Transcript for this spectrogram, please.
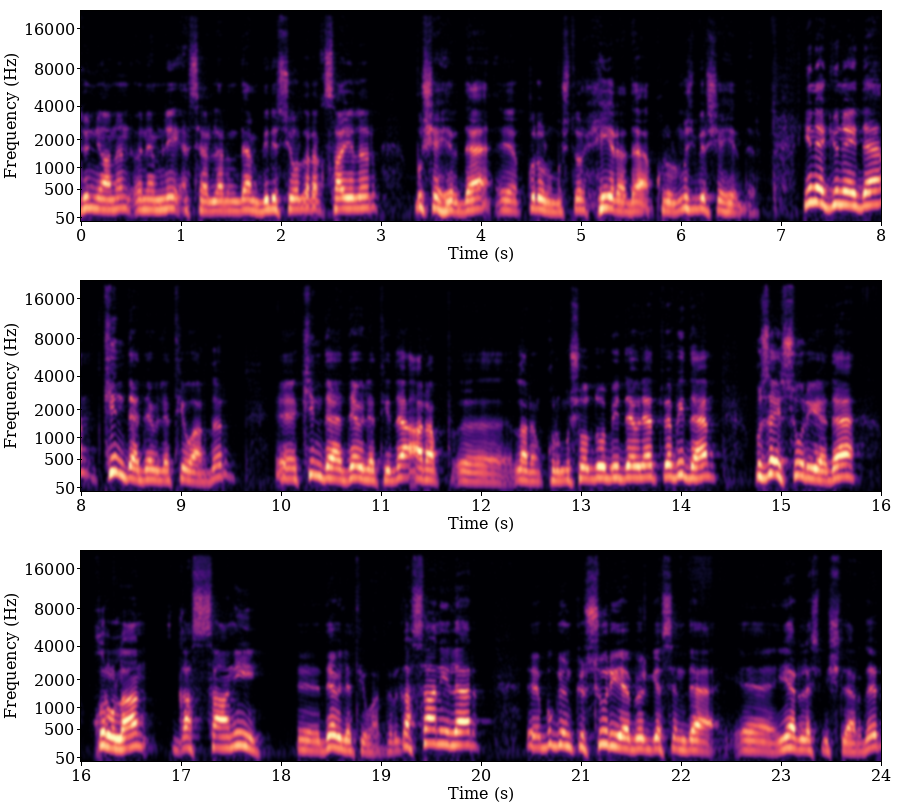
dünyanın önemli eserlerinden birisi olarak sayılır. Bu şehirde e, kurulmuştur. Hire'de kurulmuş bir şehirdir. Yine güneyde Kinde devleti vardır. E, Kinde devleti de Arapların kurmuş olduğu bir devlet ve bir de Kuzey Suriye'de kurulan Gassani devleti vardır. Gassaniler bugünkü Suriye bölgesinde e, yerleşmişlerdir.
